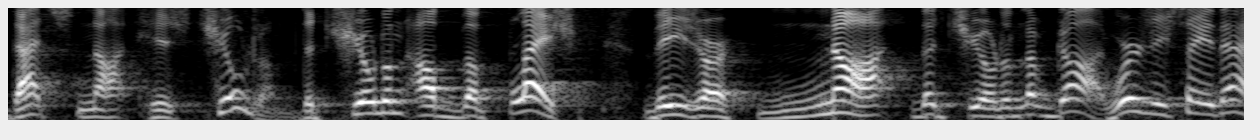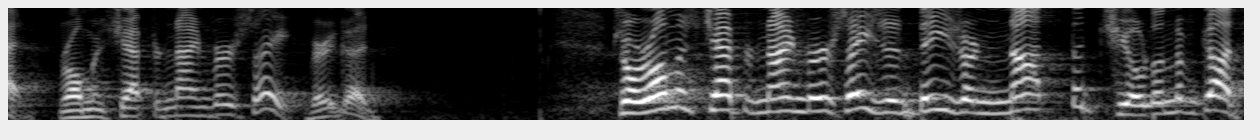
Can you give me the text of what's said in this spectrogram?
that's not his children. The children of the flesh, these are not the children of God. Where does he say that? Romans chapter 9, verse 8. Very good. So Romans chapter 9, verse 8 says, These are not the children of God.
